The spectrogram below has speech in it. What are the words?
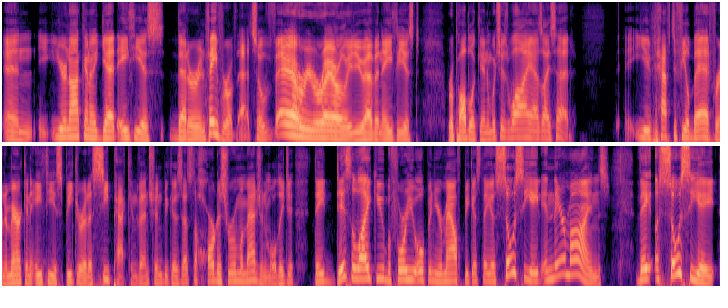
and you're not going to get atheists that are in favor of that. So very rarely do you have an atheist Republican, which is why as I said, you have to feel bad for an American atheist speaker at a CPAC convention because that's the hardest room imaginable. They just, they dislike you before you open your mouth because they associate in their minds they associate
